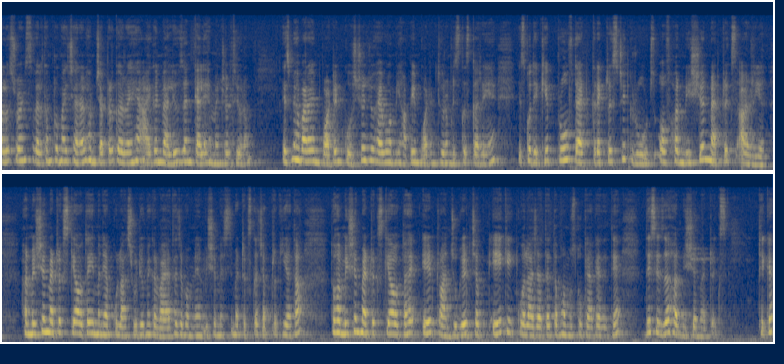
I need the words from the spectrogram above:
Hello students welcome to my channel हम चैप्टर कर रहे हैं आइगन वैल्यूज़ एंड कैले हेमेंट्रल थ्योरम इसमें हमारा इंपॉर्टेंट क्वेश्चन जो है वो हम यहाँ पे इंपॉर्टेंट थ्योरम डिस्कस कर रहे हैं। इसको देखिए prove that characteristic roots of Hermitian matrix are real Hermitian matrix क्या होता है? ये मैंने आपको लास्ट वीडियो में करवाया था जब हमने हर्मिशियन मैट्रिक्स का चैप्टर किया था। तो हर्मिशियन मैट्रिक्स क्या होता है? ए ट्रांजुगेट जब ए के इक्वल आ जाता है, तब हम उसको क्या कह देते हैं? This is a Hermitian matrix ठीक है?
